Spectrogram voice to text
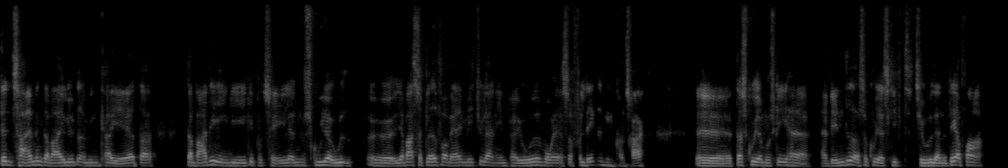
den timing, der var i løbet af min karriere, der, der var det egentlig ikke på tale, at nu skulle jeg ud. Øh, jeg var så glad for at være i Midtjylland i en periode, hvor jeg så forlængede min kontrakt. Øh, der skulle jeg måske have, have ventet, og så kunne jeg skifte til udlandet derfra.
